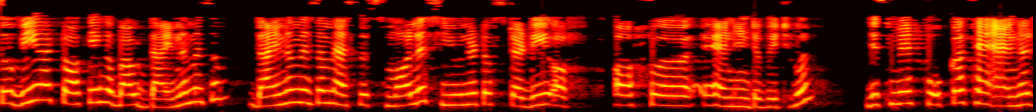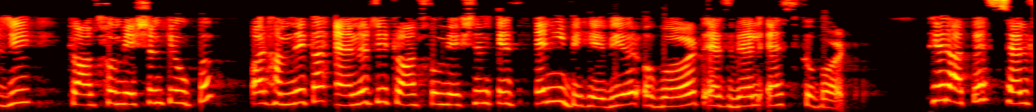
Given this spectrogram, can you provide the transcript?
so we are talking about dynamism dynamism as the smallest unit of study individual جس میں فوکس ہے اینرجی ٹرانسفارمیشن کے اوپر اور ہم نے کہا energy transformation is any behaviour overt as as well covert پھر آتا ہے سیلف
